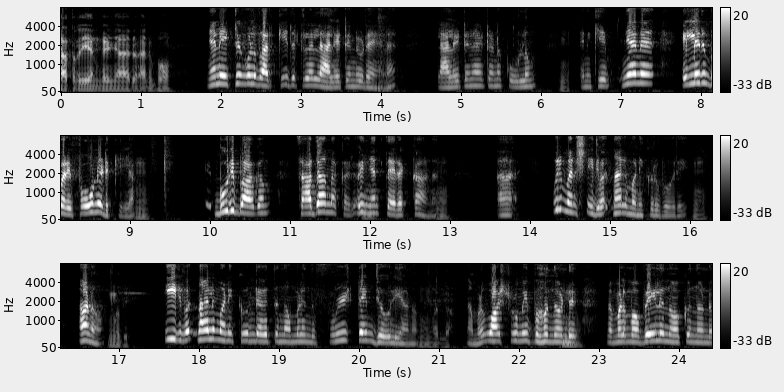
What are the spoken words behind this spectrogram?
യാത്ര ചെയ്യാൻ കഴിഞ്ഞ ആ ഒരു അനുഭവം? ഞാൻ ഏറ്റവും കൂടുതൽ വർക്ക് ചെയ്തിട്ടുള്ള ലാലേട്ടന്റെ കൂടെയാണ്. ലാലേട്ടനായിട്ടാണ് കൂടുതലും എനിക്ക് ഞാൻ എല്ലാവരും പറയും ഫോൺ എടുക്കില്ല. ഭൂരിഭാഗം സാധാരണക്കാർ ഞാൻ തിരക്കാണ്. ഒരു മനുഷ്യന് ഇരുപത്തിനാല് മണിക്കൂർ പോരെ? ആണോ? ഈ ഇരുപത്തിനാല് മണിക്കൂറിന്റെ അകത്ത് നമ്മൾ എന്ത് ഫുൾ ടൈം ജോലിയാണോ നമ്മൾ വാഷ്റൂമിൽ പോകുന്നുണ്ട് നമ്മൾ മൊബൈൽ നോക്കുന്നുണ്ട്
